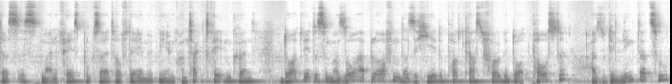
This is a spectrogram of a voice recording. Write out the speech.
Das ist meine Facebook-Seite, auf der ihr mit mir in Kontakt treten könnt. Dort wird es immer so ablaufen, dass ich jede Podcast-Folge dort poste, also den Link dazu.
